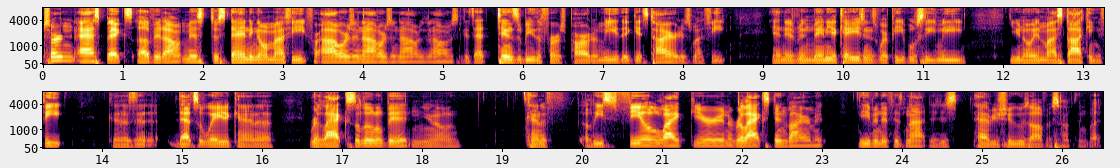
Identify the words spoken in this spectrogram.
certain aspects of it. I don't miss just standing on my feet for hours and hours and hours and hours because that tends to be the first part of me that gets tired is my feet. And there's been many occasions where people see me, you know, in my stocking feet because uh, that's a way to kind of relax a little bit and, you know, kind of at least feel like you're in a relaxed environment, even if it's not to just have your shoes off or something. But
